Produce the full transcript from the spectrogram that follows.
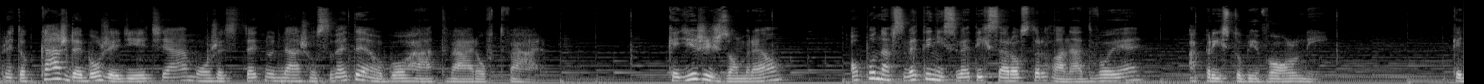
Preto každé Božie dieťa môže stretnúť nášho svetého Boha tvárov v tvár. Keď Ježiš zomrel, opona v svetini svetých sa roztrhla na dvoje a prístup je voľný. Keď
